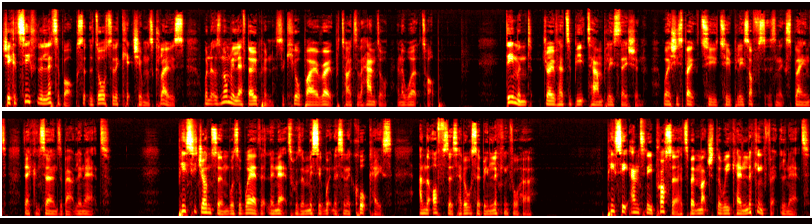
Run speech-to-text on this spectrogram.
She could see through the letterbox that the door to the kitchen was closed when it was normally left open, secured by a rope tied to the handle and a worktop. Demond drove her to Bute Town Police Station, where she spoke to two police officers and explained their concerns about Lynette. PC Johnson was aware that Lynette was a missing witness in a court case and that officers had also been looking for her. PC Anthony Prosser had spent much of the weekend looking for Lynette,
